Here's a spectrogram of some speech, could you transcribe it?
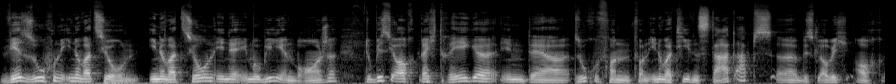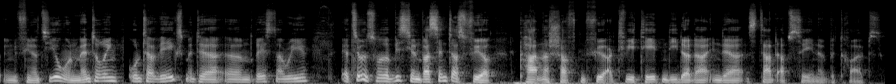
wir suchen Innovation. Innovation in der Immobilienbranche. Du bist ja auch recht rege in der Suche von, von innovativen Startups, äh, bist, glaube ich, auch in Finanzierung und Mentoring unterwegs mit der äh, Dresdner Real. Erzähl uns mal so ein bisschen, was sind das für Partnerschaften, für Aktivitäten, die du da in der Startup-Szene betreibst?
